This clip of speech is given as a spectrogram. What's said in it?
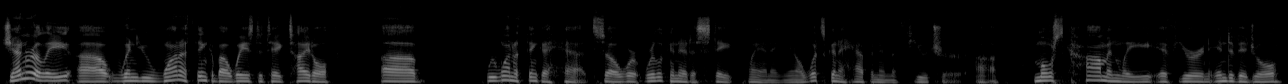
generally, uh, when you want to think about ways to take title, uh, we want to think ahead. So we're we're looking at estate planning. You know, what's going to happen in the future. Uh, most commonly, if you're an individual.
